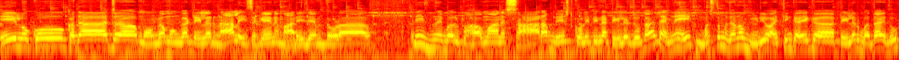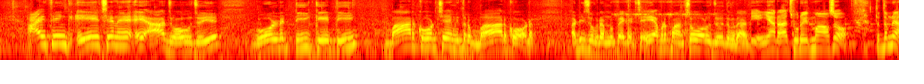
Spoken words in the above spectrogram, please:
એ લોકો કદાચ મોંઘા મોંઘા ટેલર ના લઈ શકે અને મારી જેમ થોડા રિઝનેબલ ભાવમાં અને સારા બેસ્ટ ક્વોલિટીના ટેલર જોતા હતા. એમને એક મસ્ત મજાનો વીડિયો આઈ થિંક એક ટેલર બતાવ્યું હતું. આઈ થિંક એ છે ને એ આ જ હોવું જોઈએ. ગોલ્ડ ટી કે ટી બાર કોડ છે મિત્રો બાર કોડ અઢીસો ગ્રામનું પેકેટ છે. એ આપણે પાંચસો વાળું જોયું હતું કદાચ. અહીંયા રાજપુરોહિતમાં આવશો તો તમને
